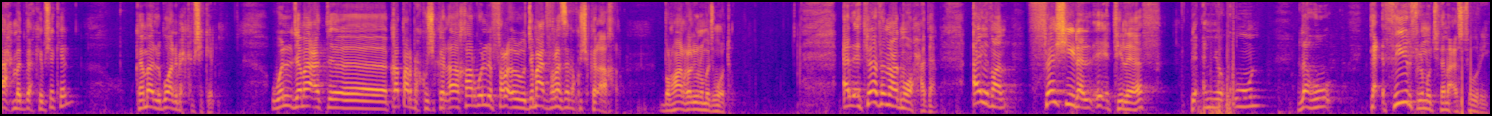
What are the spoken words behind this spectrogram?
أحمد بيحكي بشكل كمال البواني بيحكي بشكل. والجماعة آه، قطر بيحكوا شكل آخر وجماعة فرنسا بيحكوا شكل آخر. برهان غليون ومجموعته الائتلاف لم يعد موحدا. أيضا فشل الائتلاف بأن يكون له تأثير في المجتمع السوري.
